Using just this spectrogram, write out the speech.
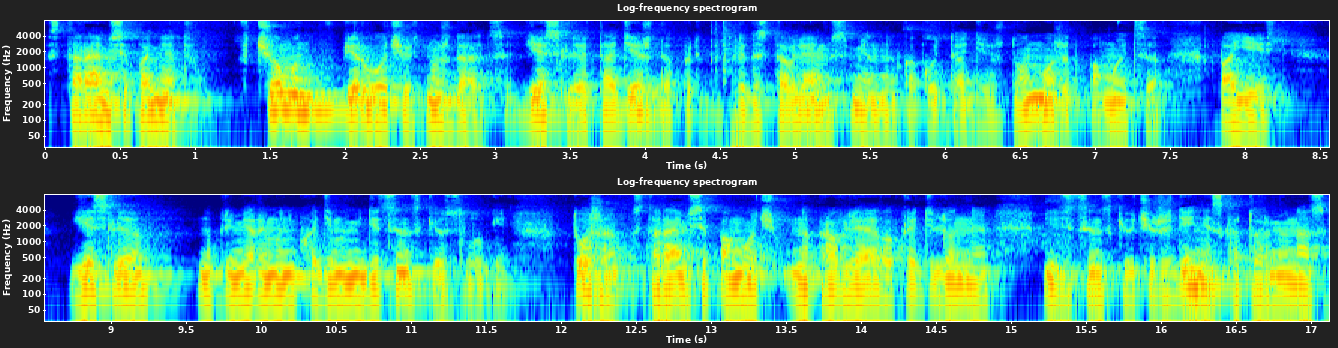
стараемся понять, чем он в первую очередь нуждается. Если это одежда, предоставляем сменную какую-то одежду, он может помыться, поесть. Если, например, ему необходимы медицинские услуги, тоже стараемся помочь, направляя в определенные медицинские учреждения, с которыми у нас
